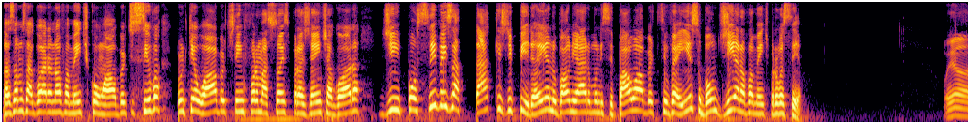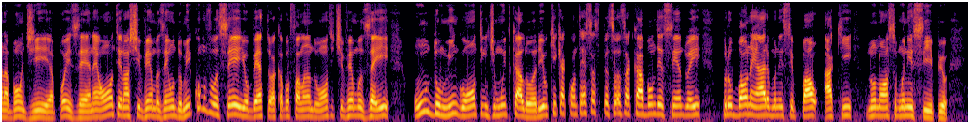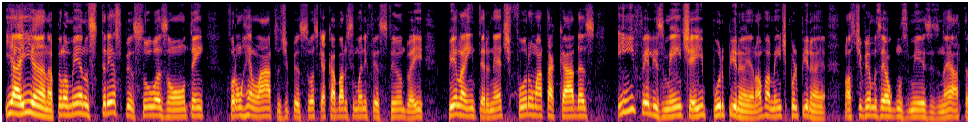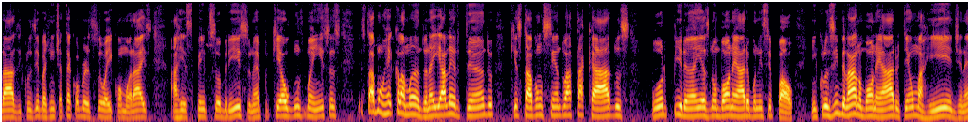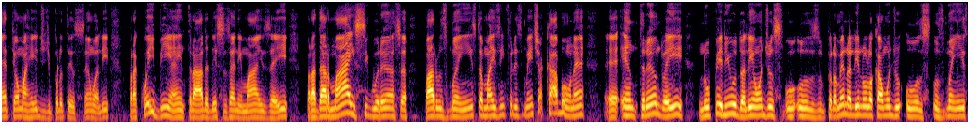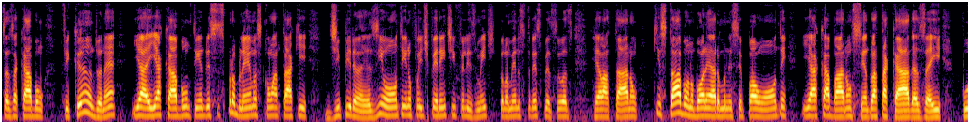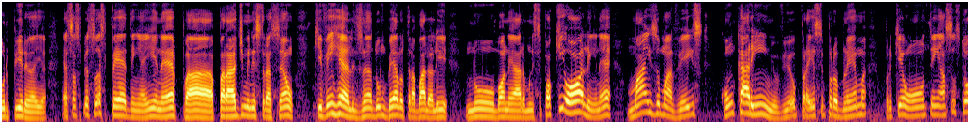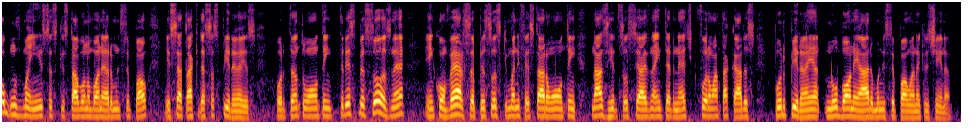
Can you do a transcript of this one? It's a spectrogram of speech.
Nós vamos agora novamente com o Albert Silva, porque o Albert tem informações para gente agora de possíveis ataques de piranha no balneário municipal. Albert Silva, é isso? Bom dia novamente para você. Oi, Ana, bom dia. Pois é, né? Ontem nós tivemos em um domingo, como você e o Beto acabou falando ontem, tivemos aí um domingo ontem de muito calor. E o que, que acontece? As pessoas acabam descendo aí para o balneário municipal aqui no nosso município. E aí, Ana, pelo menos três pessoas ontem foram relatos de pessoas que acabaram se manifestando aí pela internet, foram atacadas infelizmente aí por piranha, novamente por piranha. Nós tivemos aí alguns meses, né, atrás, inclusive a gente até conversou aí com o Moraes a respeito sobre isso, né, porque alguns banhistas estavam reclamando, né, e alertando que estavam sendo atacados por piranhas no balneário municipal. Inclusive lá no balneário tem uma rede, né? Tem uma rede de proteção ali para coibir a entrada desses animais aí, para dar mais segurança para os banhistas, mas infelizmente acabam, né, é, entrando aí no período ali onde os, os, pelo menos ali no local onde os, os banhistas acabam ficando, né, e aí acabam tendo esses problemas com ataque de piranhas. E ontem não foi diferente, infelizmente, pelo menos três pessoas relataram que estavam no balneário municipal ontem e acabaram sendo atacadas aí por piranha. Essas pessoas pedem aí, né, para a administração que vem realizando um belo trabalho ali no balneário municipal, que olhem, né, mais uma vez com carinho, viu, para esse problema, porque ontem assustou alguns banhistas que estavam no balneário municipal esse ataque dessas piranhas. Portanto, ontem três pessoas, né, em conversa, pessoas que manifestaram ontem nas redes sociais, na internet, que foram atacadas por piranha no balneário municipal, Ana Cristina.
